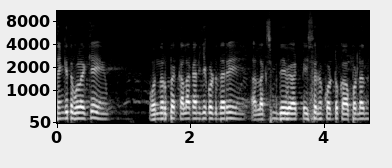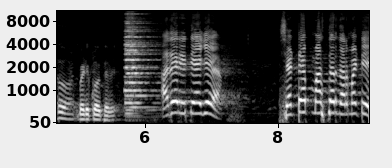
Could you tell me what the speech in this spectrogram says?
ಸಂಗೀತ ಬಳಕೆ ಒಂದು ರೂಪಾಯಿ ಕಲಾ ಕಾಣಿಕೆ ಕೊಟ್ಟಿದ್ದಾರೆ. ಆ ಲಕ್ಷ್ಮೀ ದೇವಿ ಅಟ್ಟೇಶ್ವರನ ಕೊಟ್ಟು ಕಾಪಾಡಲೆಂದು ಬೇಡಿಕೊಳ್ತೇವೆ ಅದೇ ರೀತಿಯಾಗಿ ಸೆಟಪ್ ಮಾಸ್ತರ್ ಧರ್ಮಟ್ಟಿ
